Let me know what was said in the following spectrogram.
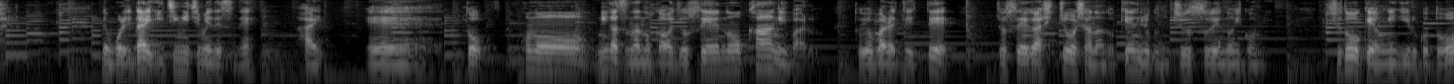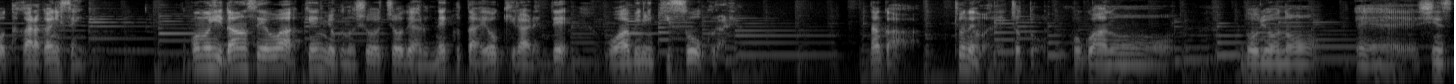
える。でもこれ、第1日目ですね。はい。えー、と、この2月7日は女性のカーニバルと呼ばれていて、女性が視聴者など権力の中枢へ乗り込み、主導権を握ることを高らかに宣言。この日、男性は権力の象徴であるネクタイを切られて、お詫びにキスを送られる。なんか、去年はね、ちょっと僕はあの同僚の、えー、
